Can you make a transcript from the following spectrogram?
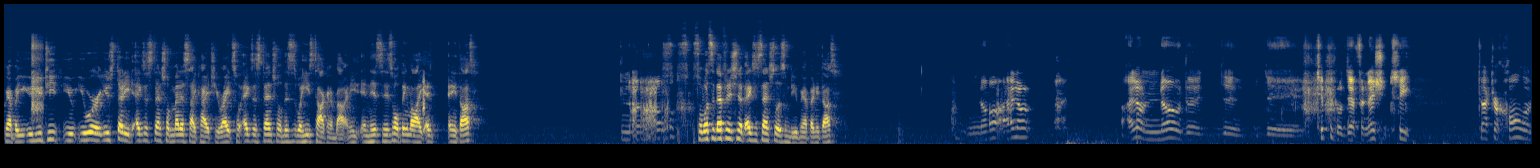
Grandpa, you you teach you you were you studied existential metapsychiatry, right? So existential, this is what he's talking about, and he, and his his whole thing about like any thoughts. No, So what's the definition of existentialism Do you, Grandpa? Any thoughts? no, I don't. I don't know the the the typical definition. See, Dr. Call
